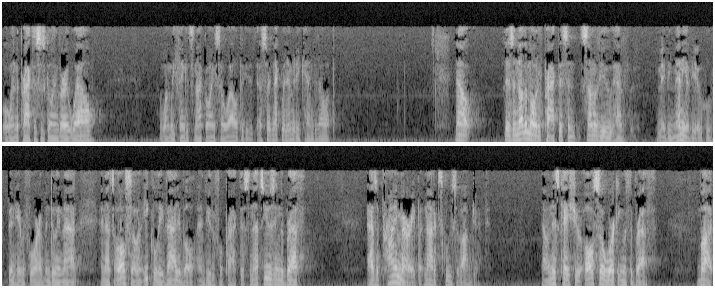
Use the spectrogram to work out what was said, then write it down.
or when the practice is going very well, when we think it's not going so well, a certain equanimity can develop. Now, there's another mode of practice, and some of you have, maybe many of you who've been here before have been doing that, and that's also an equally valuable and beautiful practice, and that's using the breath as a primary but not exclusive object. Now, in this case, you're also working with the breath, but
